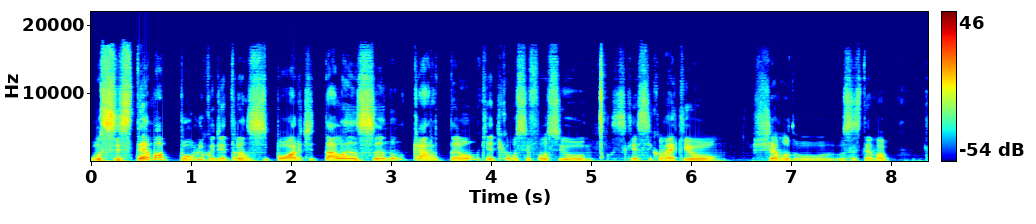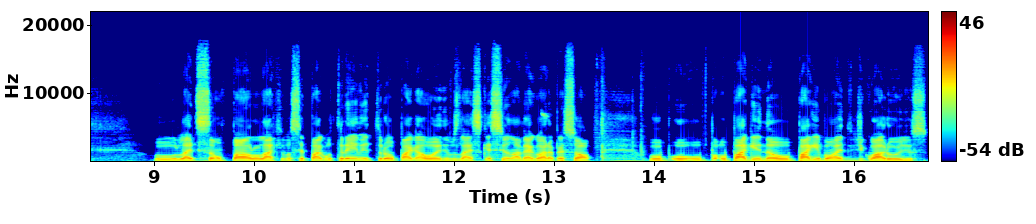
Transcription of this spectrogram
o sistema público de transporte tá lançando um cartão que é de como se fosse o. Esqueci como é que o. Chama o, o sistema o, lá de São Paulo, lá que você paga o trem, metrô, paga ônibus lá. Esqueci o nome agora, pessoal. O, o, o, Pague, não, o Pague Bom é de Guarulhos.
